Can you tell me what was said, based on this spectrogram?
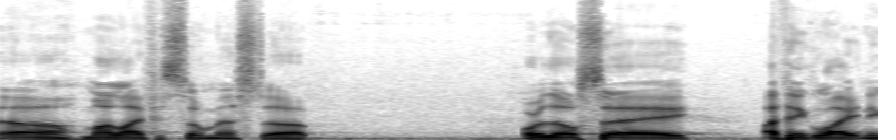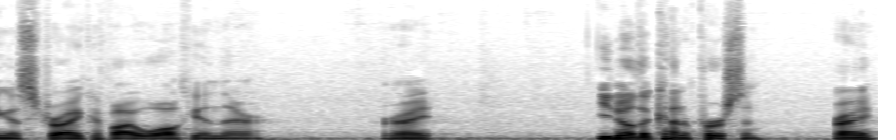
Oh, my life is so messed up. Or they'll say, I think lightning will strike if I walk in there. Right? You know the kind of person, right?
